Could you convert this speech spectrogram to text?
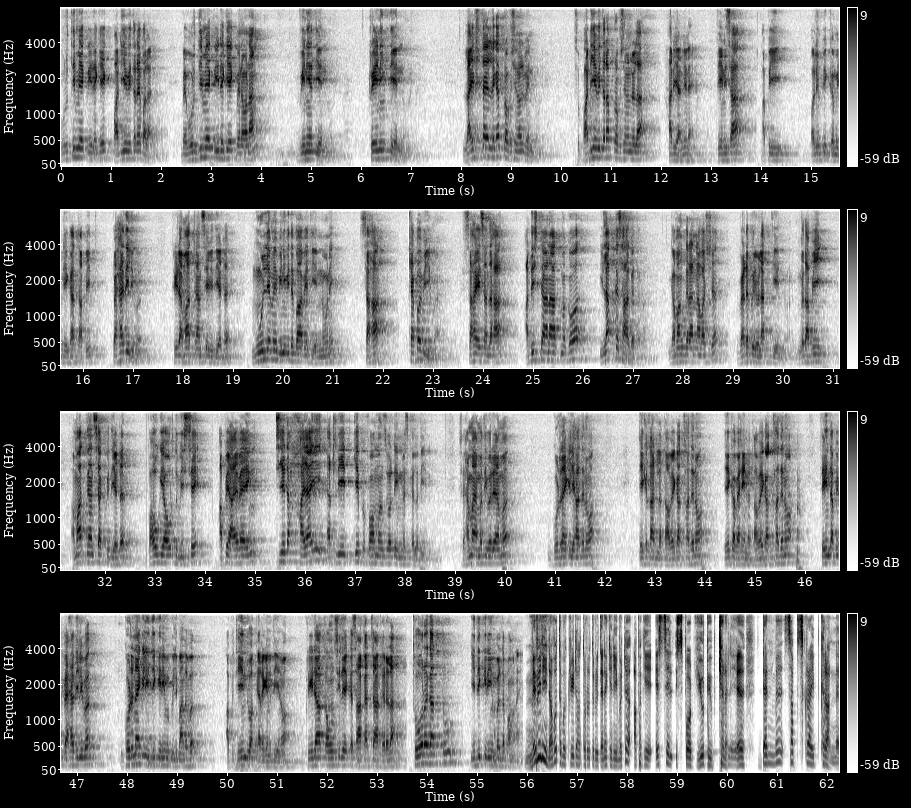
වෘත්තිමය ක්‍රීඩකයෙක් පඩිය විතරයි බලන්නේ. බෑ වෘත්තිමය ක්‍රීඩකයෙක් වෙනවා නම් විනය තියෙන්න ඕනේ. ට්‍රේනින් තියෙන්න ඕනේ. ලයිෆ් ස්ටයිල් එක ප්‍රොෆෙෂනල් වෙන්න ඕනේ. සෝ පඩිය විතරක් ප්‍රොෆෙෂනල් වෙලා හරියන්නේ නැහැ. ඒ නිසා අපි ඔලිම්පික් කමිටු එකත් අපිත් පැහැදිලිව ක්‍රීඩා අමාත්‍යාංශයේ විදියට මූල්‍යමය විනිවිදභාවය තියෙන්න ඕනේ සහ කැපවීම සහ ඒ සඳහා අදිෂ්ඨානාත්මකව ඉලක්ක සාගතව ගමන් කරන්න අවශ්‍ය වැඩපිළිවෙලක් තියෙන්න ඕනේ. මොකද අපි අමාත්‍යාංශයක් විදියට පහුගිය අවුරුදු 20 අපේ අයවැයෙන් 106යි ඇත්ලීට්ගේ පර්ෆෝමන්ස් වලට ඉන්වෙස්ට් කරලා තියෙනවා. ඒ හැම ඇමතිවරයාම ගොඩනැගිලි හදනවා. ඒක කඩලා තව එකක් හදනවා. ඒක වැහෙන්න තව එකක් හදනවා. ඒ හින්දා අපි පැහැදිලිව ගොඩනැගිලි ඉදිකිරීම පිළිබඳව අපි තීන්දුවක් අරගෙන තියෙනවා. ක්‍රීඩා කවුන්සිල එක්ක සාකච්ඡා කරලා තෝරගත්තු ඉදිකිරීම් වලට පමණයි. මෙවැනි නවතම ක්‍රීඩා තොරතුරු දැනගැනීමට අපගේ SL ස්පෝට් YouTube චනලය දැන්ම සබස්ක්‍රයිබ් කරන්න.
